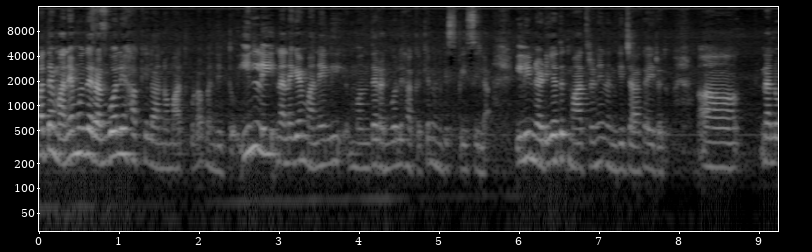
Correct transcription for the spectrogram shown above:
ಮತ್ತು ಮನೆ ಮುಂದೆ ರಂಗೋಲಿ ಹಾಕಿಲ್ಲ ಅನ್ನೋ ಮಾತು ಕೂಡ ಬಂದಿತ್ತು. ಇಲ್ಲಿ ನನಗೆ ಮನೇಲಿ ಮುಂದೆ ರಂಗೋಲಿ ಹಾಕೋಕ್ಕೆ ನನಗೆ ಸ್ಪೇಸ್ ಇಲ್ಲ. ಇಲ್ಲಿ ನಡೆಯೋದಕ್ಕೆ ಮಾತ್ರನೇ ನನಗೆ ಜಾಗ ಇರೋದು. ನಾನು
